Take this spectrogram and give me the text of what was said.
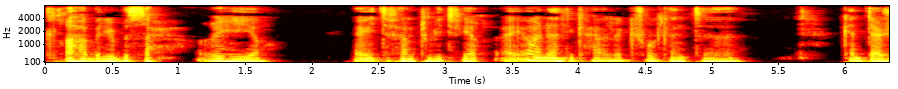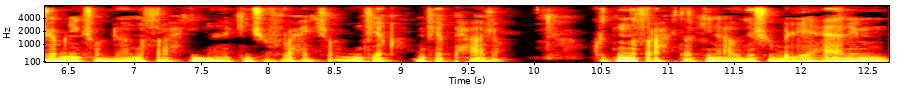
تلقاها بلي بصح غير هي. أي تفهم تولي تفيق. ايوا أنا هذيك حاجة شغل كانت كانت تعجبني شغل نفرح كي نشوف روحي شغل نفيق نفيق بحاجة. كنت نفرح أكثر كي نعاود نشوف بلي عالم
